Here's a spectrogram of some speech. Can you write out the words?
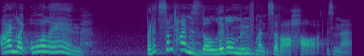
I'm like all in. But it's sometimes the little movements of our heart, isn't it?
